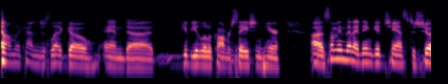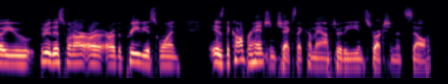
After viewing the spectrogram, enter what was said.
and I'm going to kind of just let it go and uh, give you a little conversation here. Uh, something that I didn't get a chance to show you through this one or, or, or, the previous one is the comprehension checks that come after the instruction itself.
